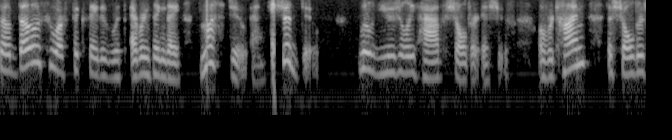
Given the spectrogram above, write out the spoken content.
So those who are fixated with everything they must do and should do will usually have shoulder issues. Over time, the shoulders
